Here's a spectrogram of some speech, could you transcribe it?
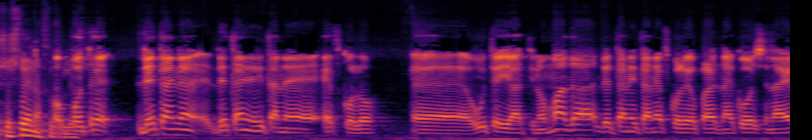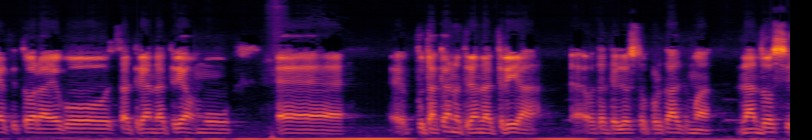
σωστό είναι αυτό που Οπότε δεν, δεν ήταν εύκολο ε, ούτε για την ομάδα. Δεν ήταν, ήταν εύκολο ο Παναθηναϊκός να έρθει τώρα εγώ στα 33 μου ε, ε, που τα κάνω 33 ε, όταν τελειώσει το πρωτάθλημα να δώσει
